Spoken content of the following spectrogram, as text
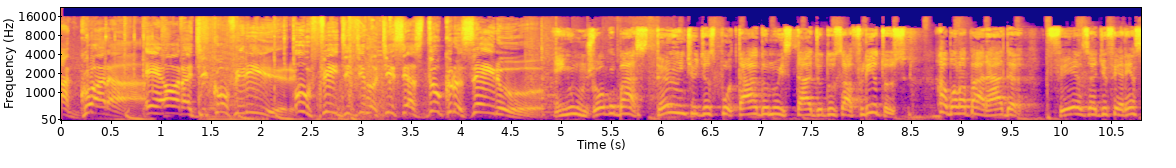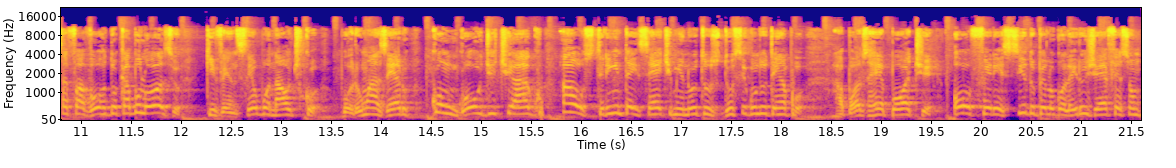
Agora é hora de conferir o feed de notícias do Cruzeiro. Em um jogo bastante disputado no Estádio dos Aflitos, a bola parada fez a diferença a favor do Cabuloso, que venceu o Náutico por 1 a 0 com um gol de Thiago aos 37 minutos do segundo tempo. Após rebote oferecido pelo goleiro Jefferson,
